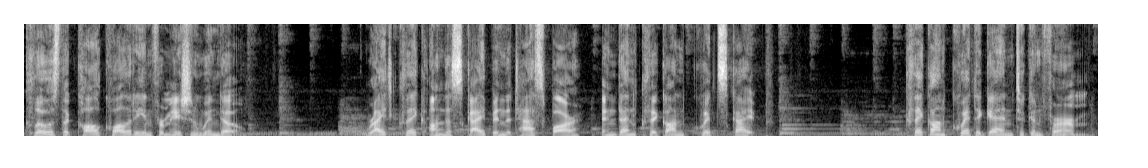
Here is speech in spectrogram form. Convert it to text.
Close the Call Quality Information window. Right-click on the Skype in the taskbar and then click on Quit Skype. Click on Quit again to confirm.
